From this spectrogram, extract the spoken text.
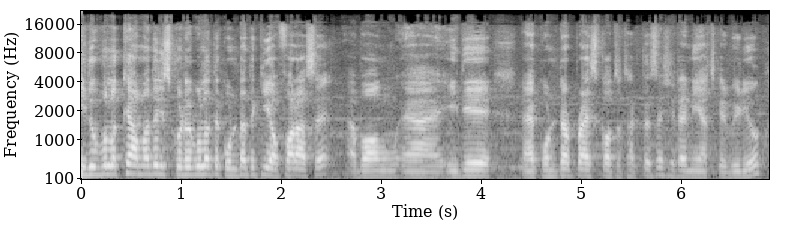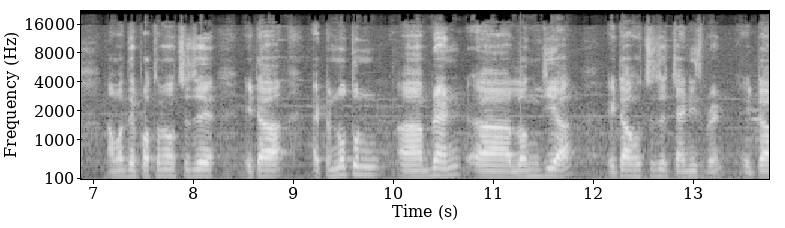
ঈদ উপলক্ষে আমাদের স্কুটারগুলোতে কোনটাতে কি অফার আছে এবং ঈদে কোনটার প্রাইস কত থাকতেছে সেটা নিয়ে আজকের ভিডিও। আমাদের প্রথমে হচ্ছে যে এটা একটা নতুন ব্র্যান্ড লংজিয়া। এটা হচ্ছে যে চাইনিজ ব্র্যান্ড। এটা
